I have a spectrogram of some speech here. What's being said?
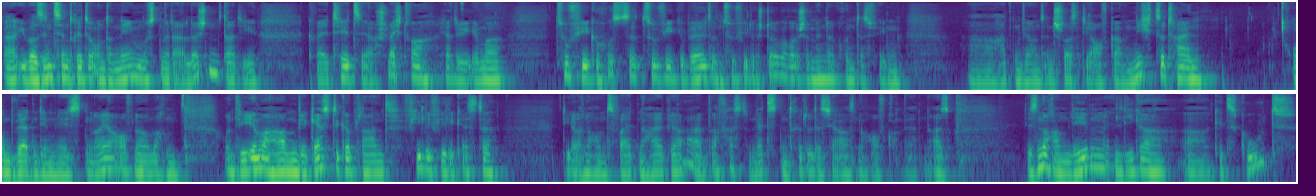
äh, über sinnzentrierte Unternehmen mussten wir da löschen, da die Qualität sehr schlecht war. Ich hatte wie immer zu viel gehustet, zu viel gebellt und zu viele Störgeräusche im Hintergrund. Deswegen äh, hatten wir uns entschlossen, die Aufgabe nicht zu teilen und werden demnächst neue Aufnahmen machen. Und wie immer haben wir Gäste geplant, viele, viele Gäste, die auch noch im zweiten Halbjahr, ah, fast im letzten Drittel des Jahres noch aufkommen werden. Also wir sind noch am Leben, in Liga äh, geht's gut,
